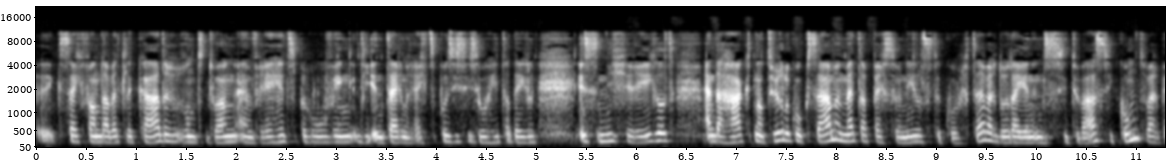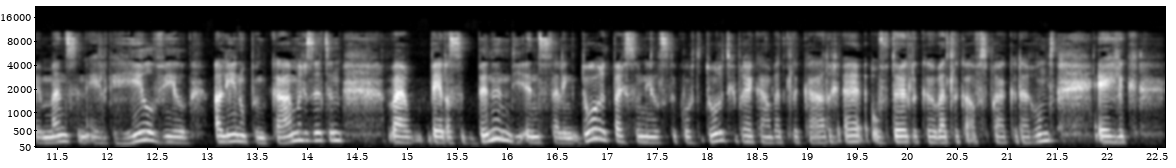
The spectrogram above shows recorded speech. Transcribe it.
ik zeg van dat wettelijk kader rond dwang en vrijheidsberoving, die interne rechtspositie, zo heet dat eigenlijk, is niet geregeld. En dat haakt natuurlijk ook samen met dat personeelstekort, hè, waardoor dat je in een situatie komt waarbij mensen eigenlijk heel veel alleen op hun kamer zitten, waarbij dat ze binnen die instelling door het personeelstekort, door het gebrek aan wettelijk kader of duidelijke wettelijke afspraken daar rond, eigenlijk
